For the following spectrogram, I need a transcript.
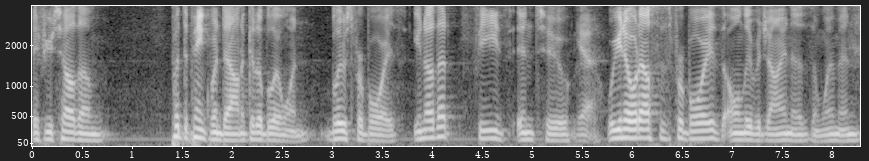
if you tell them put the pink one down and get a blue one, blues for boys, you know that feeds into Yeah. Well, you know what else is for boys? Only vaginas and women.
